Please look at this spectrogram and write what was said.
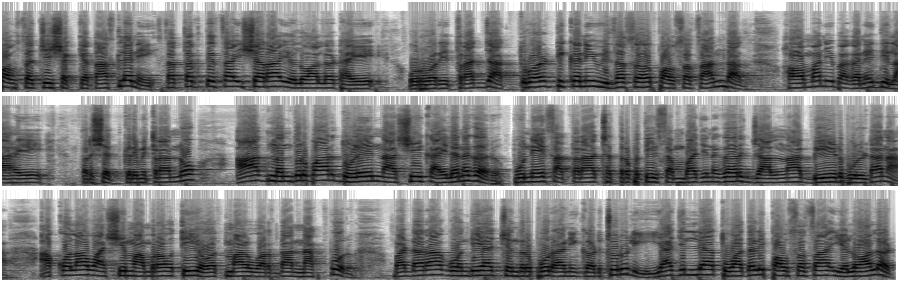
पावसाची शक्यता असल्याने सतर्कतेचा इशारा येलो अलर्ट आहे. उर्वरित राज्यात तुरळक ठिकाणी विजासह पावसाचा अंदाज हवामान विभागाने दिला आहे. तर शेतकरी मित्रांनो आज नंदुरबार धुळे नाशिक आयल्यानगर पुणे सातारा छत्रपती संभाजीनगर जालना बीड बुलढाणा अकोला वाशिम अमरावती यवतमाळ वर्धा नागपूर भंडारा गोंदिया चंद्रपूर आणि गडचिरोली या जिल्ह्यात वादळी पावसाचा येलो अलर्ट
